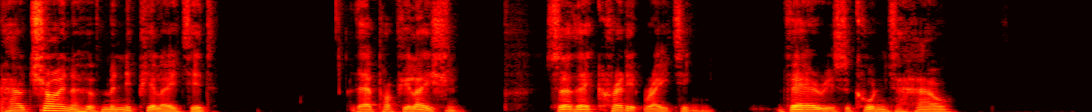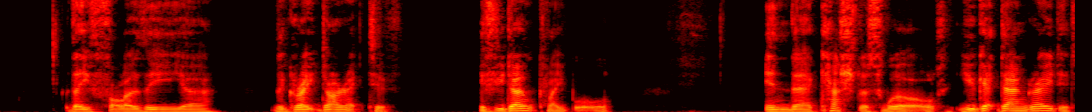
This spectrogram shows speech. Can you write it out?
how China have manipulated their population so their credit rating varies according to how they follow the uh, the great directive. If you don't play ball, in their cashless world, you get downgraded.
